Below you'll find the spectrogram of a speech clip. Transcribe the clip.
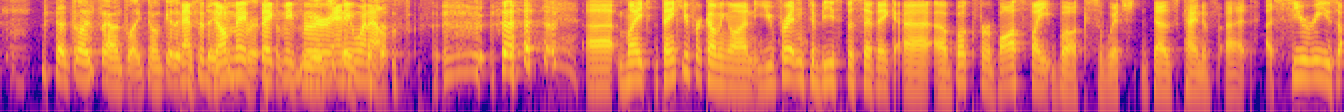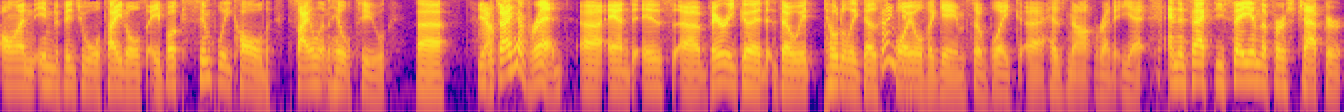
That's what it sounds like. Don't get it. That's a, don't mistake me for anyone else. Uh, Mike, thank you for coming on. You've written, to be specific, uh, a book for Boss Fight Books, which does kind of uh, a series on individual titles. A book simply called Silent Hill Two. Yeah. Which I have read uh, and is uh, very good, though it totally does Thank spoil the game. So Blake uh, has not read it yet. And in fact, you say in the first chapter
